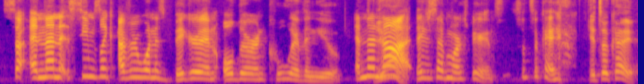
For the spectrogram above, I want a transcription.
so and then it seems like everyone is bigger and older and cooler than you, and they're Yeah. not. They just have more experience, so it's okay. It's okay.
